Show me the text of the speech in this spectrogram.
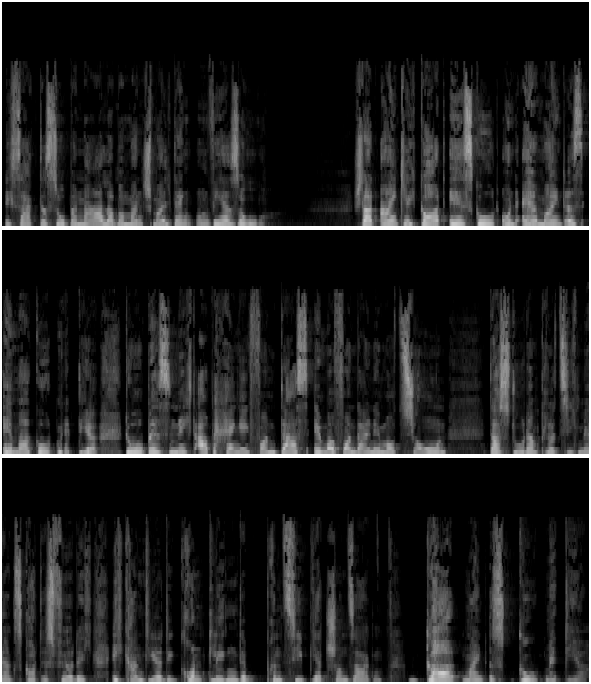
Ich sage das so banal, aber manchmal denken wir so statt eigentlich Gott ist gut und er meint es immer gut mit dir. Du bist nicht abhängig von das, immer von deiner Emotion, dass du dann plötzlich merkst, Gott ist für dich. Ich kann dir die grundlegende Prinzip jetzt schon sagen. Gott meint es gut mit dir.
